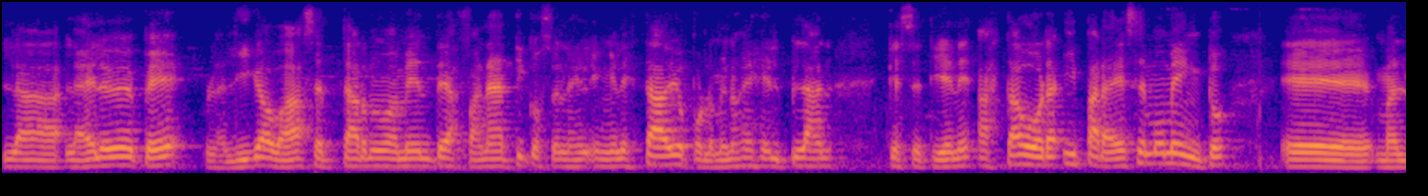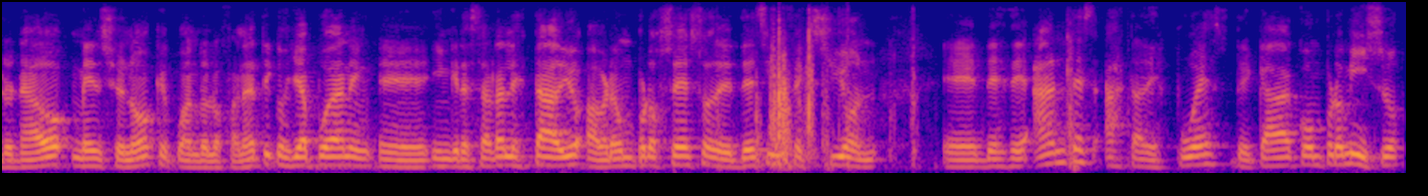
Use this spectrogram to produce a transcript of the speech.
la, la, LVP, la liga, va a aceptar nuevamente a fanáticos en el, en el estadio, por lo menos es el plan que se tiene hasta ahora, y para ese momento eh, Maldonado mencionó que cuando los fanáticos ya puedan eh, ingresar al estadio, habrá un proceso de desinfección eh, desde antes hasta después de cada compromiso.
